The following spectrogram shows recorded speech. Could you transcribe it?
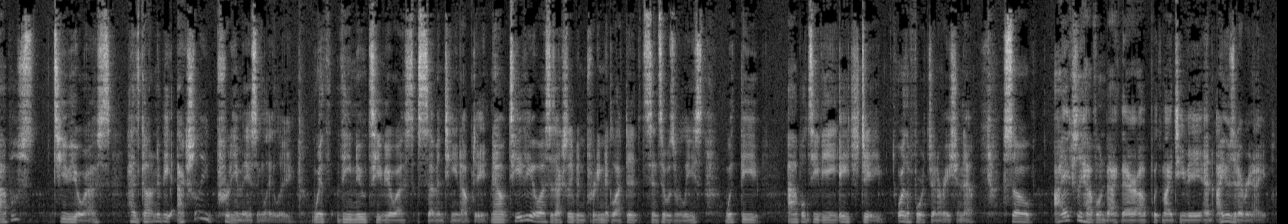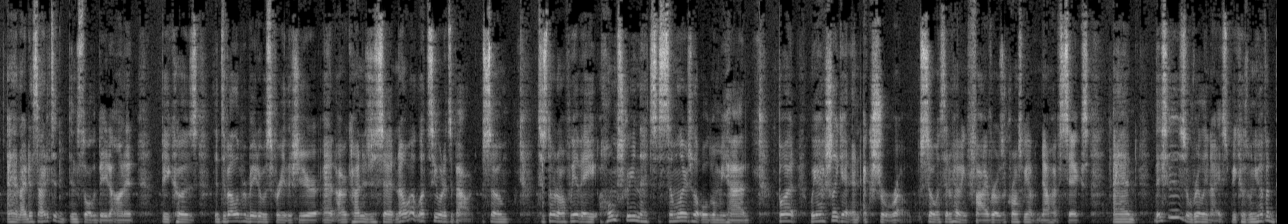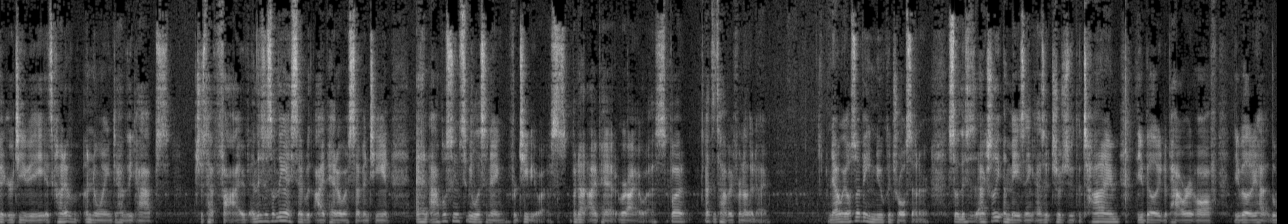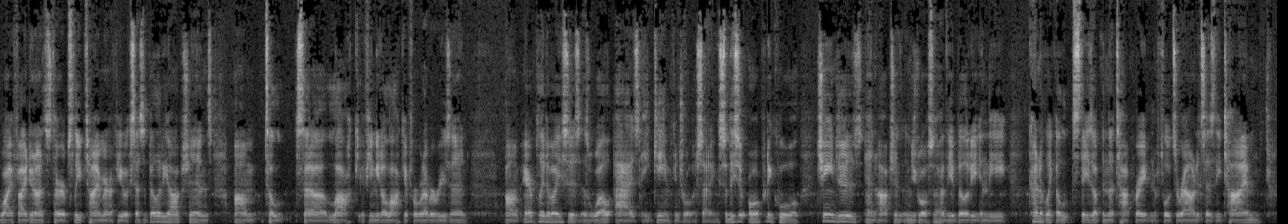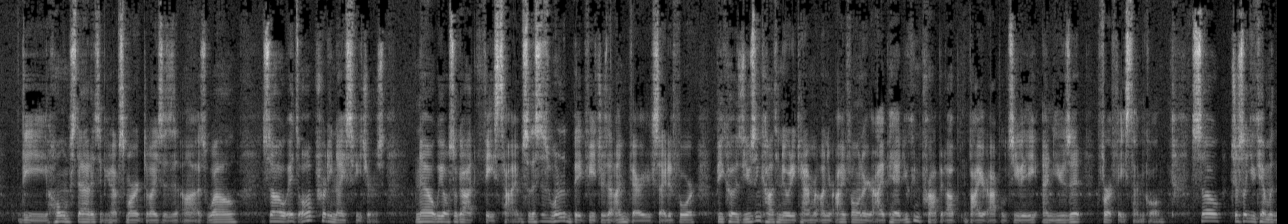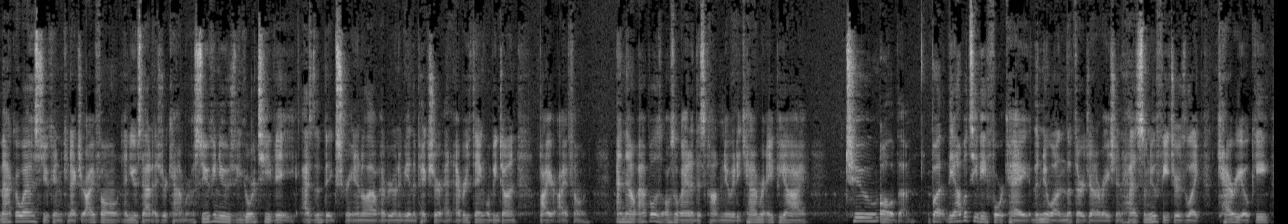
Apple's tvOS has gotten to be actually pretty amazing lately with the new tvOS 17 update. Now, tvOS has actually been pretty neglected since it was released with the Apple TV HD, or the fourth generation now. So, I actually have one back there up with my TV, and I use it every night. And I decided to install the beta on it because the developer beta was free this year, and I kind of just said, no, let's see what it's about. So, to start off, we have a home screen that's similar to the old one we had, but we actually get an extra row. So instead of having five rows across, we have now have six, and this is really nice because when you have a bigger TV, it's kind of annoying to have the apps just have five. And this is something I said with iPad OS 17, and Apple seems to be listening for tvOS, but not iPad or iOS. But that's a topic for another day. Now we also have a new control center. So this is actually amazing as it shows you the time, the ability to power it off, the ability to have the Wi-Fi, do not disturb, sleep timer, a few accessibility options, um, to set a lock if you need to lock it for whatever reason, um, AirPlay devices, as well as a game controller setting. So these are all pretty cool changes and options, and you also have the ability in the kind of like a stays up in the top right and it floats around. It says the time, the home status if you have smart devices uh, as well. So it's all pretty nice features. Now we also got FaceTime. So this is one of the big features that I'm very excited for because using continuity camera on your iPhone or your iPad, you can prop it up by your Apple TV and use it for a FaceTime call. So just like you can with macOS, you can connect your iPhone and use that as your camera. So you can use your TV as the big screen and allow everyone to be in the picture and everything will be done by your iPhone. And now Apple has also added this continuity camera API to all of them. But the Apple TV 4K, the new one, the third generation, has some new features like karaoke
